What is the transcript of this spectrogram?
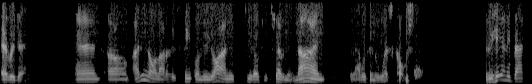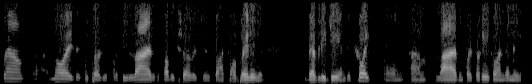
every day, and um, I didn't know a lot of his people in New York. I knew Tito since '79, but I was in the West Coast. If you hear any background uh, noise, it's because we're obviously live as a public service to Blog Talk Radio with Beverly D in Detroit, and I'm live in Puerto Rico. And let me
